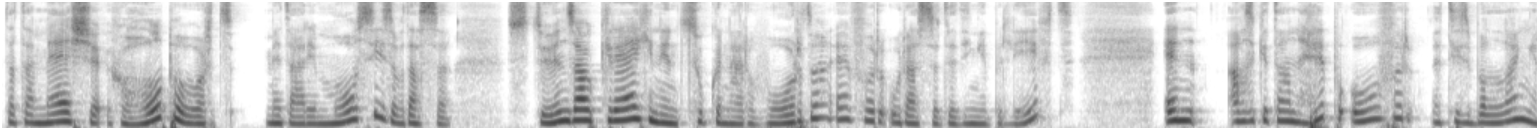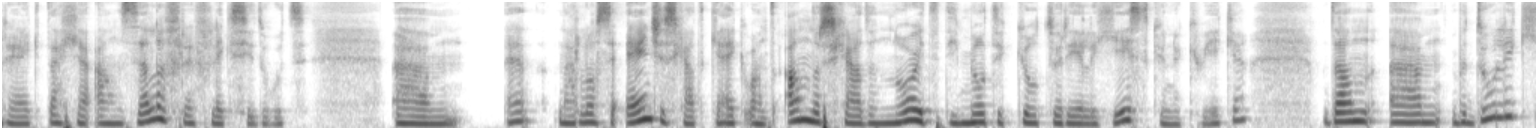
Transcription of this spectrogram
dat dat meisje geholpen wordt met haar emoties, of dat ze steun zou krijgen in het zoeken naar woorden hè, voor hoe dat ze de dingen beleeft. En als ik het dan heb over, het is belangrijk dat je aan zelfreflectie doet. Um, naar losse eindjes gaat kijken, want anders ga je nooit die multiculturele geest kunnen kweken, dan um, bedoel ik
